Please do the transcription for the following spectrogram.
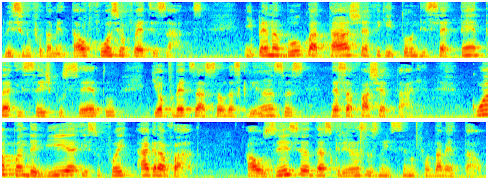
do ensino fundamental, fossem alfabetizadas. Em Pernambuco, a taxa fica em torno de 76% de alfabetização das crianças nessa faixa etária. Com a pandemia, isso foi agravado a ausência das crianças no ensino fundamental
